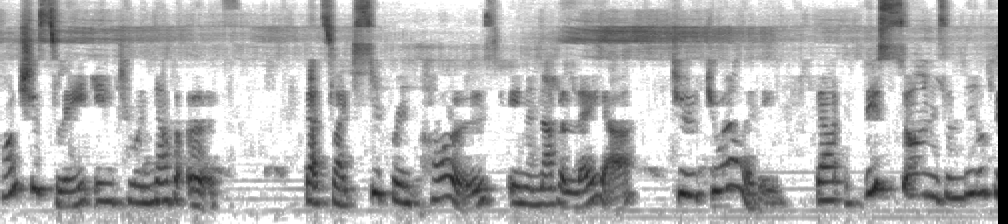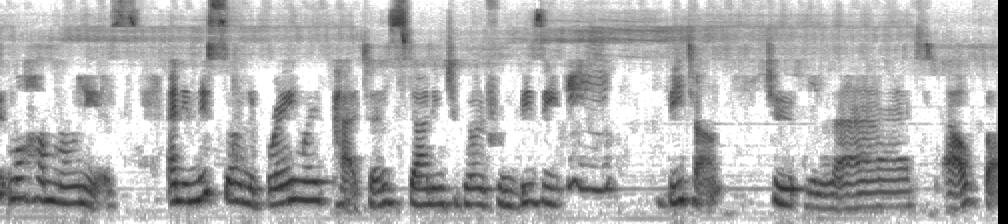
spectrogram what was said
consciously into another earth that's like superimposed in another layer to duality. That this zone is a little bit more harmonious. And in this zone, the brainwave patterns starting to go from busy beta to relaxed alpha.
